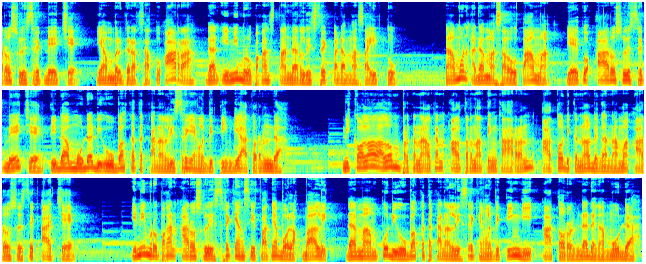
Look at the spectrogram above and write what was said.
arus listrik DC yang bergerak satu arah dan ini merupakan standar listrik pada masa itu. Namun ada masalah utama, yaitu arus listrik DC tidak mudah diubah ke tekanan listrik yang lebih tinggi atau rendah. Nikola lalu memperkenalkan alternating current atau dikenal dengan nama arus listrik AC. Ini merupakan arus listrik yang sifatnya bolak-balik dan mampu diubah ke tekanan listrik yang lebih tinggi atau rendah dengan mudah.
